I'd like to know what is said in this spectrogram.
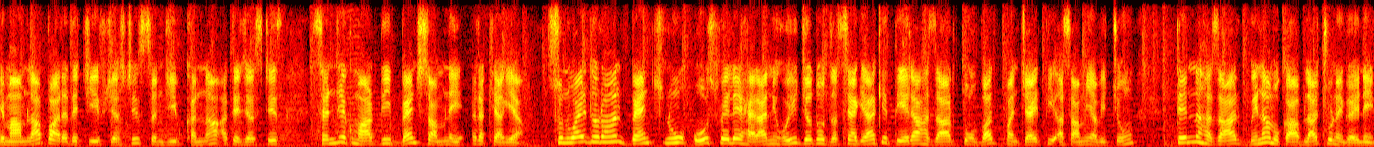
ਇਹ ਮਾਮਲਾ ਭਾਰਤ ਦੇ ਚੀਫ ਜਸਟਿਸ ਸੰਜੀਵ ਖੰਨਾ ਅਤੇ ਜਸਟਿਸ ਸੰਜੇ ਕੁਮਾਰ ਦੀ ਬੈਂਚ ਸਾਹਮਣੇ ਰੱਖਿਆ ਗਿਆ। ਸੁਣਵਾਈ ਦੌਰਾਨ ਬੈਂਚ ਨੂੰ ਉਸ ਵੇਲੇ ਹੈਰਾਨੀ ਹੋਈ ਜਦੋਂ ਦੱਸਿਆ ਗਿਆ ਕਿ 13000 ਤੋਂ ਵੱਧ ਪੰਚਾਇਤੀ ਅਸਾਮੀਆਂ ਵਿੱਚੋਂ 3000 ਬਿਨਾਂ ਮੁਕਾਬਲਾ ਚੁਣੇ ਗਏ ਨੇ।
